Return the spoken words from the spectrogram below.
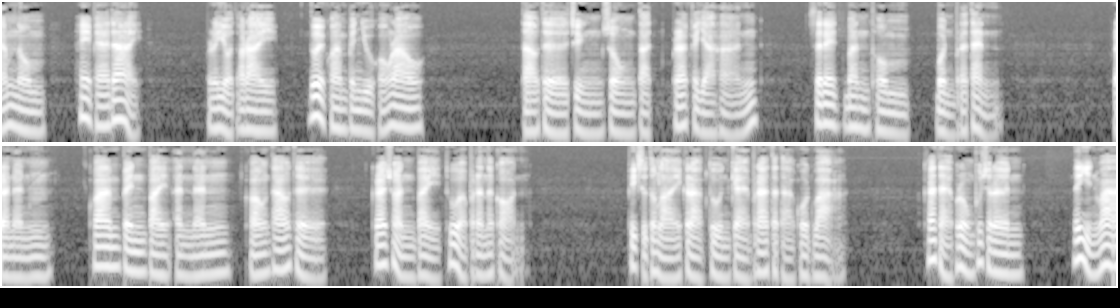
น้ำนมให้แพ้ได้ ประโยชน์อะไรด้วยความเป็นอยู่ของเราเต่าเธอจึงทรงตัดพระกยาหาร เสด็จบรรทมบนพระแท่นกระนั้น ความเป็นไปอันนั้นของเท้าเธอกระชอนไปทั่วพระนครภิกษุทั้งหลายกราบทูลแก่พระตถาคตว่า ข้าแต่พระองค์ผู้เจริญ ได้ยินว่า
